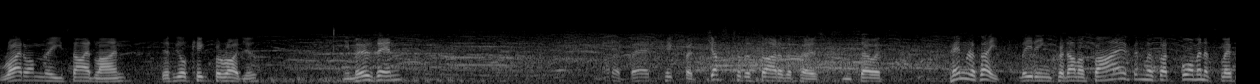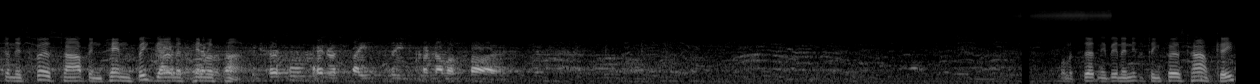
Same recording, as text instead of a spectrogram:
Right on the sideline. Difficult kick for Rogers. He moves in. Not a bad kick, but just to the side of the posts. And so it's Penrith 8 leading Cronulla 5. And we've got four minutes left in this first half in 10's big game at Penrith Park. Successful Penrith 8 lead Cronulla 5. Well, it's certainly been an interesting first half, Keith.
